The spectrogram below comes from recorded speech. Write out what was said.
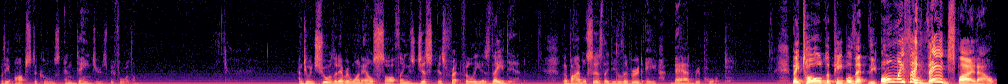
were the obstacles and dangers before them. And to ensure that everyone else saw things just as fretfully as they did, the Bible says they delivered a bad report. They told the people that the only thing they'd spied out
